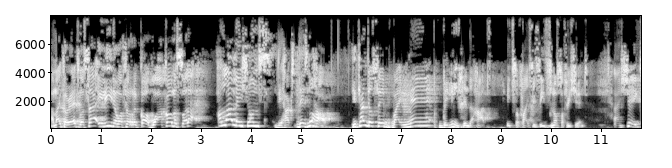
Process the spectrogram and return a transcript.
Am I correct? وَسَائِلِينَ وَفِي الرِّقَابِ وَأَقَامَ الصَّلَاةِ Allah mentions the action. There's no how. You can't just say by mere belief in the heart It suffices. It's not sufficient. And Sheikh,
